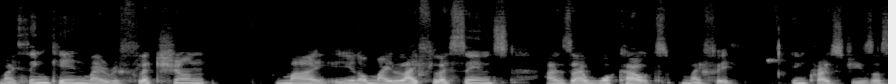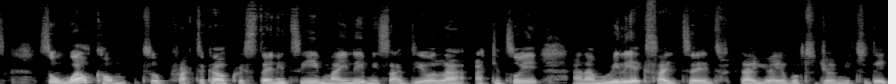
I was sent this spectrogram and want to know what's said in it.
my thinking, my reflection, my you know my life lessons as I walk out my faith in Christ Jesus. So welcome to Practical Christianity. My name is Adiola Akintoye and I'm really excited that you're able to join me today.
